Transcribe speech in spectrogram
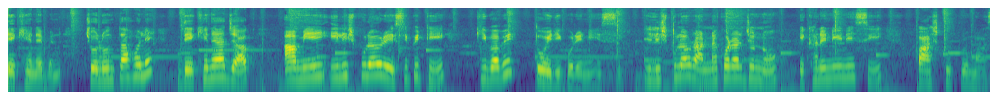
দেখে নেবেন। চলুন তাহলে দেখে নেওয়া যাক আমি এই ইলিশ পোলাও রেসিপিটি কীভাবে তৈরি করে নিয়েছি। ইলিশ পোলাও রান্না করার জন্য এখানে নিয়ে নিয়েছি পাঁচ টুকরো মাছ।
